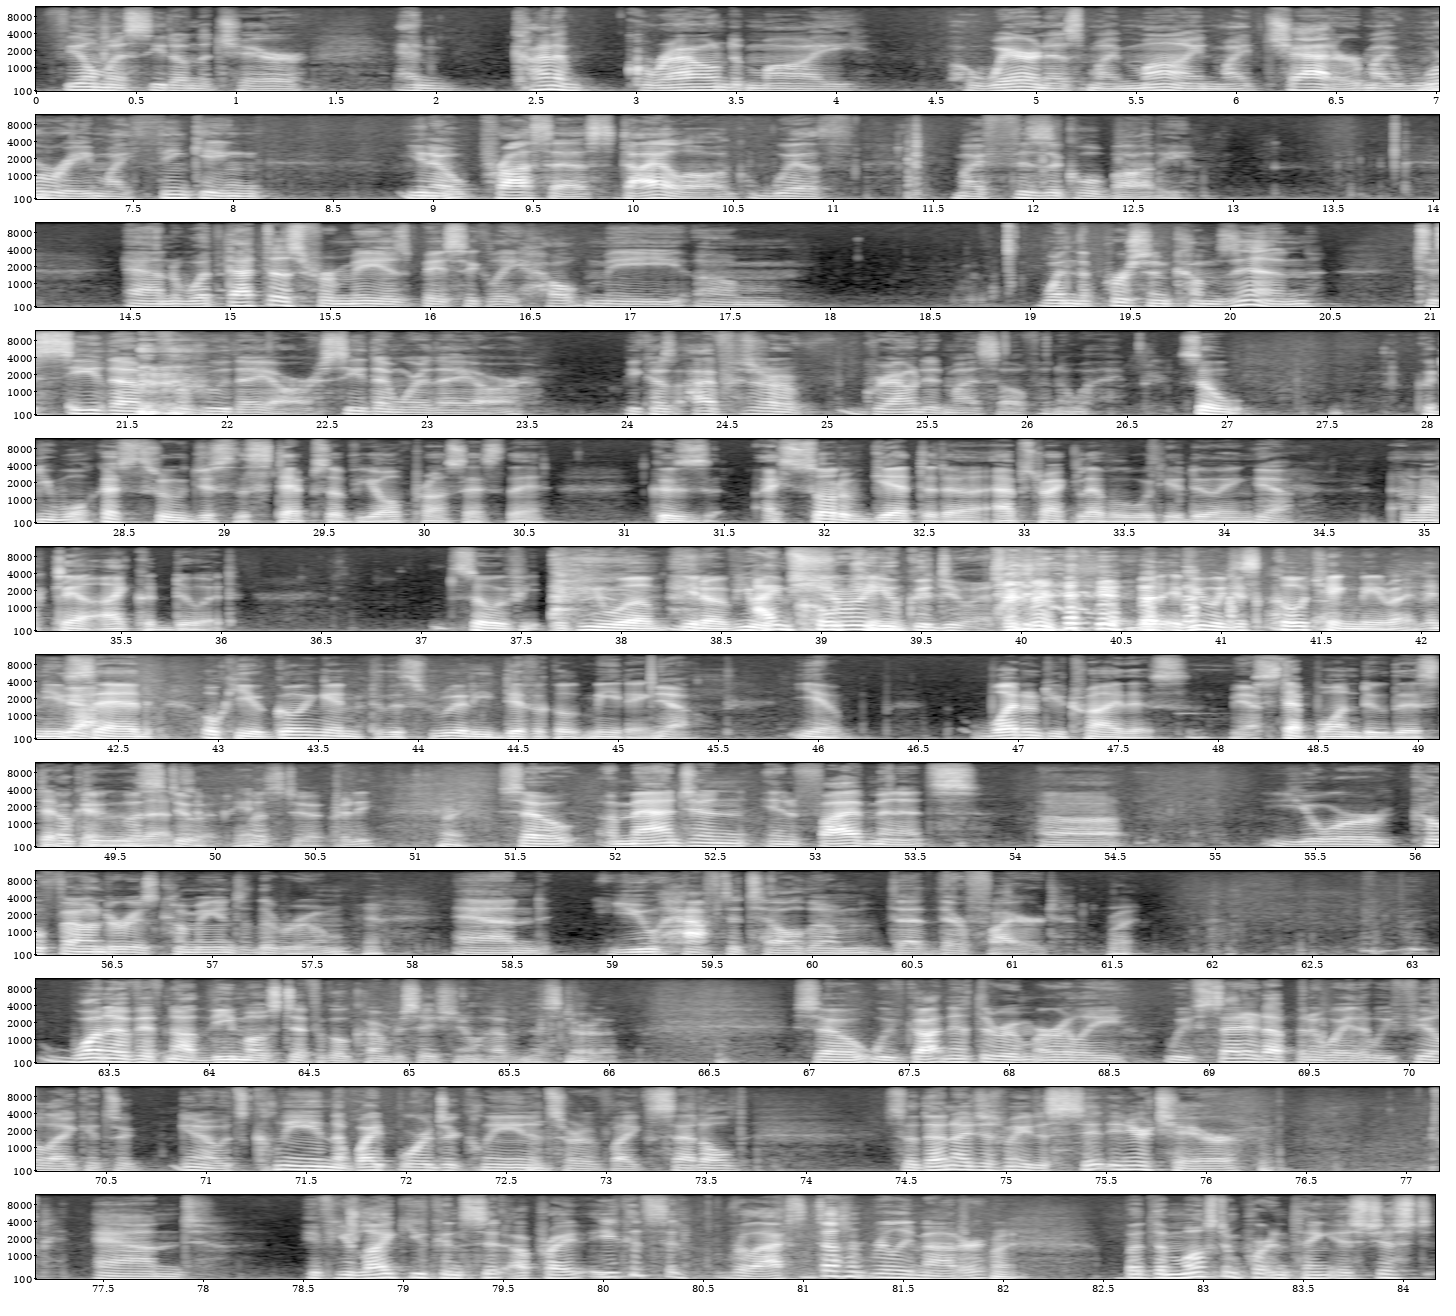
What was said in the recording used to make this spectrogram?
feel my seat on the chair, and kind of ground my awareness, my mind, my chatter, my mm-hmm. worry, my thinking, you know, process, dialogue with my physical body. And what that does for me is basically help me, um, when the person comes in, to see them for who they are, see them where they are, because I've sort of grounded myself in a way. So, could you walk us through just the steps of your process there? Because I sort of get at an abstract level what you're doing. Yeah. I'm not clear I could do it. So if if you were you know if you were I'm coaching, sure you could do it. but if you were just coaching me right and you Yeah. said okay you're going into this really difficult meeting yeah. you know why don't you try this Yeah. step one do this step Okay, two let's that do it. yeah. Let's do it. Ready? Right. So imagine in five minutes, uh, your co-founder is coming into the room, Yeah. and you have to tell them that they're fired. right One of, if not the most difficult conversation you'll have in this startup. So we've gotten into the room early. We've set it up in a way that we feel like it's a, you know, it's clean. The whiteboards are clean. It's sort of like settled. So then I just want you to sit in your chair, and if you like, you can sit upright. You can sit relaxed. It doesn't really matter. Right. But the most important thing is just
